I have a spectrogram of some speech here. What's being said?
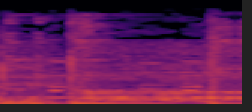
Hare Hare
